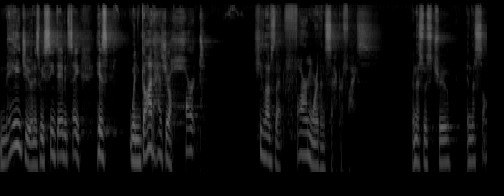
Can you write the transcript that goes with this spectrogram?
made you. And as we see David say, his, when God has your heart, He loves that far more than sacrifice. And this was true in the Psalms.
